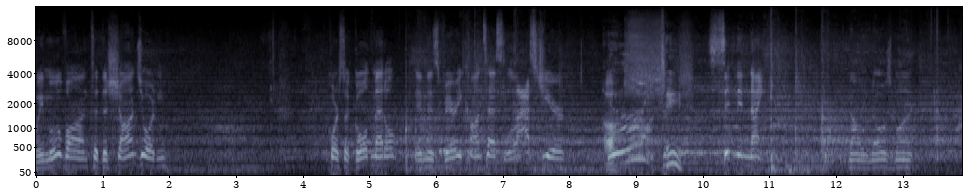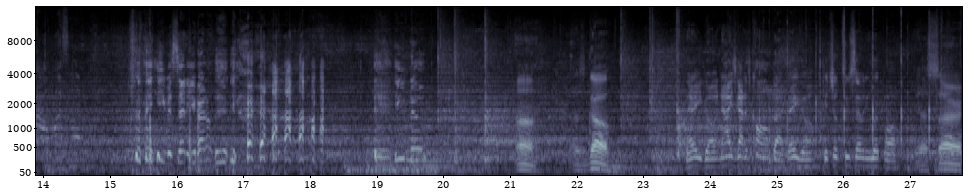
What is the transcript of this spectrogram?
We move on to Dashawn Jordan. Of course, a gold medal in this very contest last year, Oh, sheesh. sitting in ninth. Not only nose blunt. he even said it. You heard him? You heard- he knew. Uh, let's go. There you go. Now he's got his calm back. There you go. Get your 270 lip off. Yes, sir.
